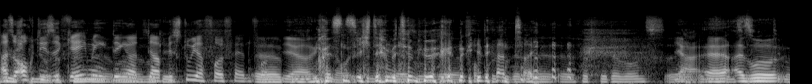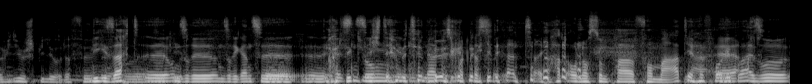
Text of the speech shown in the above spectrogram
Also auch diese Gaming-Dinger, da bist du ja voll Fan von. Äh, Ja, meistens genau. ich, der mit dem höheren Redeanteil. Äh, Vertreter bei uns. Äh, Ja, äh, also, Videospiele oder Filme. Wie gesagt, äh, unsere, unsere ganze Äh, äh, meistens Entwicklung ich, der mit dem innerhalb des höheren Podcasts Redeanteil. hat auch noch so ein paar Formate ja, äh, hervorgebracht. also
